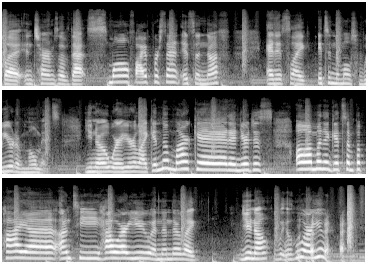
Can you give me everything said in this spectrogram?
But in terms of that small 5%, it's enough and it's like it's in the most weird of moments you know where you're like in the market and you're just oh i'm gonna get some papaya auntie how are you? And then they're like you know who are you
